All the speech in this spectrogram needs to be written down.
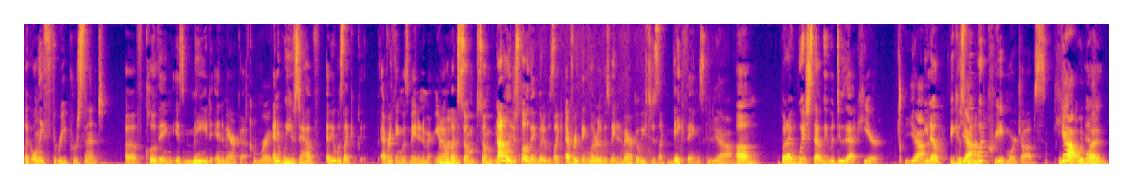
like only three percent of clothing is made in America, Right. and we used to have. I mean, it was like everything was made in America. You know, like some some not only just clothing, but it was like everything literally was made in America. We used to just like make things. yeah. Um, but I wish that we would do that here yeah. you know because Yeah. we would create more jobs here. Yeah, we would. And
